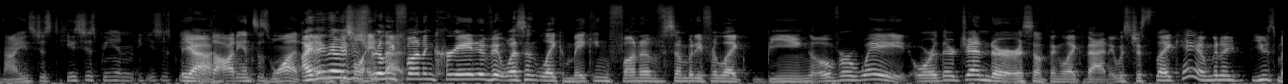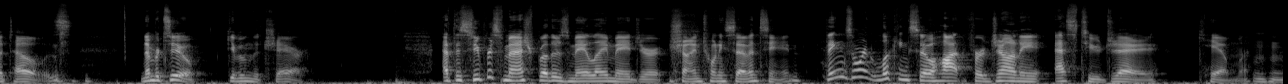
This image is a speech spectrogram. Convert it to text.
Now he's just he's just being he's just being Yeah. what the audiences want. I think that was just really that. fun and creative. It wasn't like making fun of somebody for like being overweight or their gender or something like that. It was just like, hey, I'm gonna use my toes. Number two, give him the chair. At the Super Smash Bros. Melee Major Shine 2017, things weren't looking so hot for Johnny S2J Kim. Mm-hmm.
